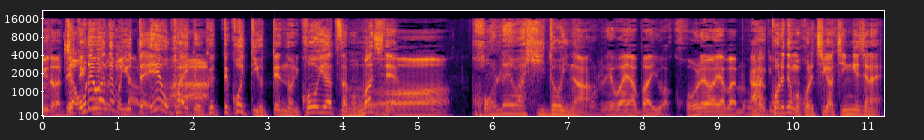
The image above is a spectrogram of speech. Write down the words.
いうのが出じゃあてくるんだろうな。俺はでも言った絵を描いて送ってこいって言ってんのに、こういうやつはもうマジで。あこれはひどいーなこ。れはやばいわ。これはやばい。もう他あ、これでもこれ違う、チンゲじゃない。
